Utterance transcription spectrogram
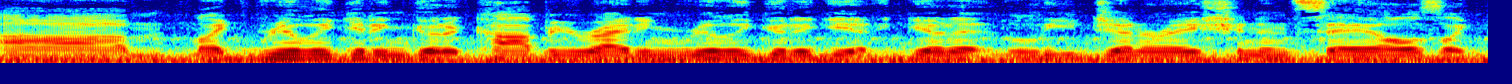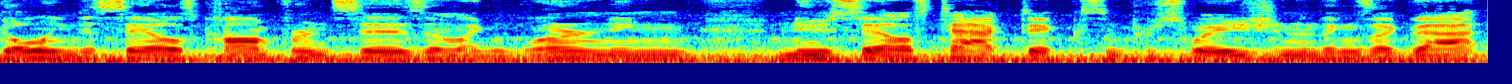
um, like really getting good at copywriting, really good at get good at lead generation and sales, like going to sales conferences and like learning new sales tactics and persuasion and things like that,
